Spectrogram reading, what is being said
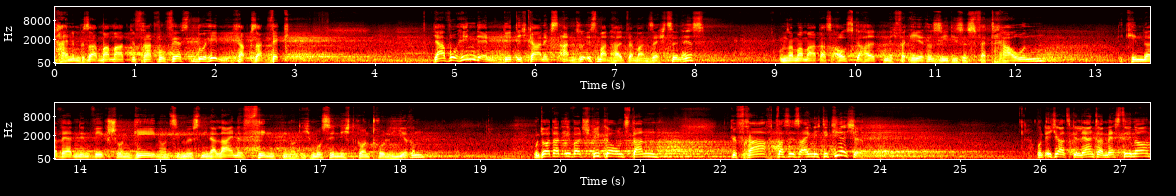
Keinem gesagt, Mama hat gefragt, wo fährst du hin? Ich habe gesagt, weg. Ja, wohin denn? Geht dich gar nichts an. So ist man halt, wenn man 16 ist. Unsere Mama hat das ausgehalten. Ich verehre sie, dieses Vertrauen. Die Kinder werden den Weg schon gehen und sie müssen ihn alleine finden und ich muss ihn nicht kontrollieren. Und dort hat Ewald Spieker uns dann gefragt, was ist eigentlich die Kirche? Und ich als gelernter Messdiener,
